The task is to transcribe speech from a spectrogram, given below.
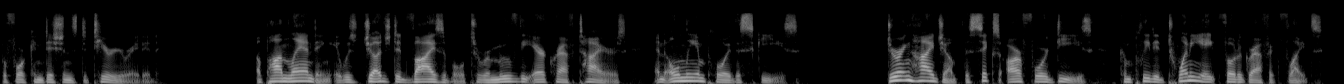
before conditions deteriorated. Upon landing, it was judged advisable to remove the aircraft tires and only employ the skis. During high jump, the six R4Ds completed 28 photographic flights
